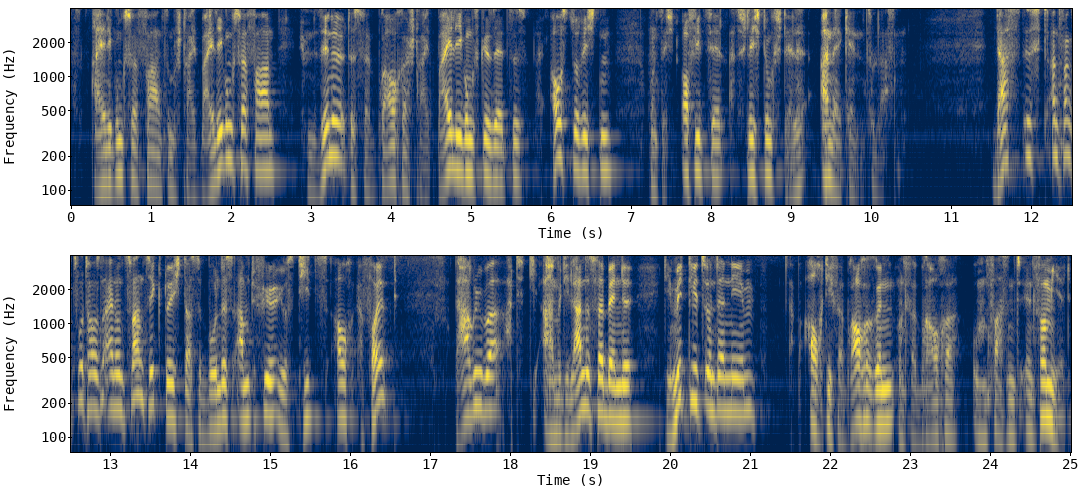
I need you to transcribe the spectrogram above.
das Einigungsverfahren zum Streitbeilegungsverfahren im Sinne des Verbraucherstreitbeilegungsgesetzes neu auszurichten und sich offiziell als Schlichtungsstelle anerkennen zu lassen. Das ist Anfang 2021 durch das Bundesamt für Justiz auch erfolgt. Darüber hat die Arme die Landesverbände, die Mitgliedsunternehmen, aber auch die Verbraucherinnen und Verbraucher umfassend informiert.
